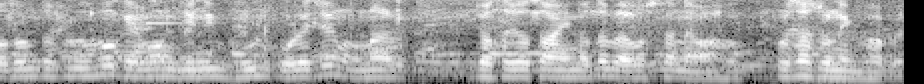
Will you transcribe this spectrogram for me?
তদন্ত শুরু হোক এবং যিনি ভুল করেছেন ওনার যথাযথ আইনত ব্যবস্থা নেওয়া হোক প্রশাসনিকভাবে।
